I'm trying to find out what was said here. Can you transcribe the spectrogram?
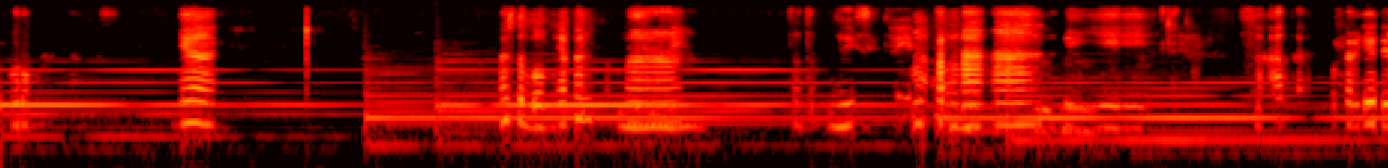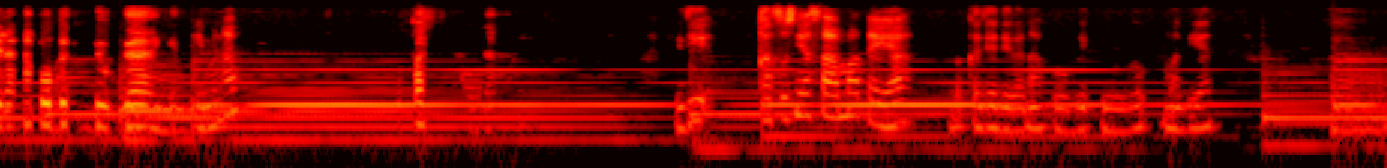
ibu rumah tangga sebelumnya nah, sebelumnya kan pernah tetap di situ ya pernah di saat bekerja di ranah publik juga gitu. Gimana? Pas ada jadi kasusnya sama teh ya bekerja di ranah publik dulu kemudian eh,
